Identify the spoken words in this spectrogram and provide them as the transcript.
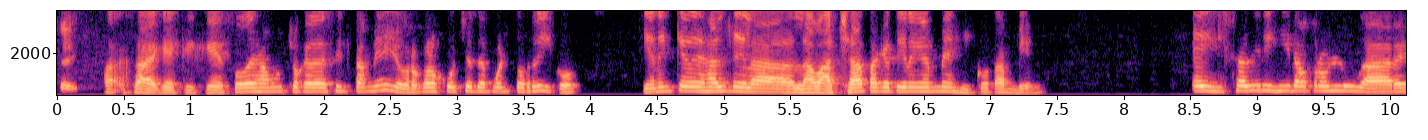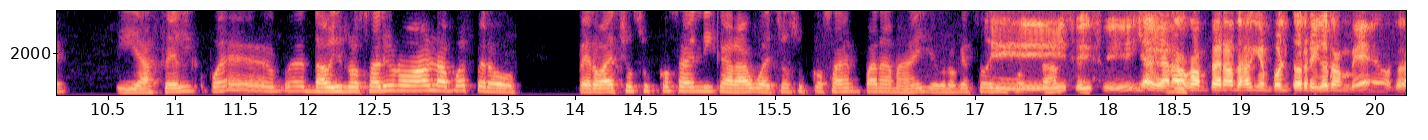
Sí. O sea, que, que, eso deja mucho que decir también. Yo creo que los coches de Puerto Rico tienen que dejar de la, la bachata que tienen en México también e irse a dirigir a otros lugares y hacer, pues, David Rosario no habla, pues, pero pero ha hecho sus cosas en Nicaragua, ha hecho sus cosas en Panamá y yo creo que eso es importante. Sí, sí, sí, y ha ganado campeonatos aquí en Puerto Rico también, o sea.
